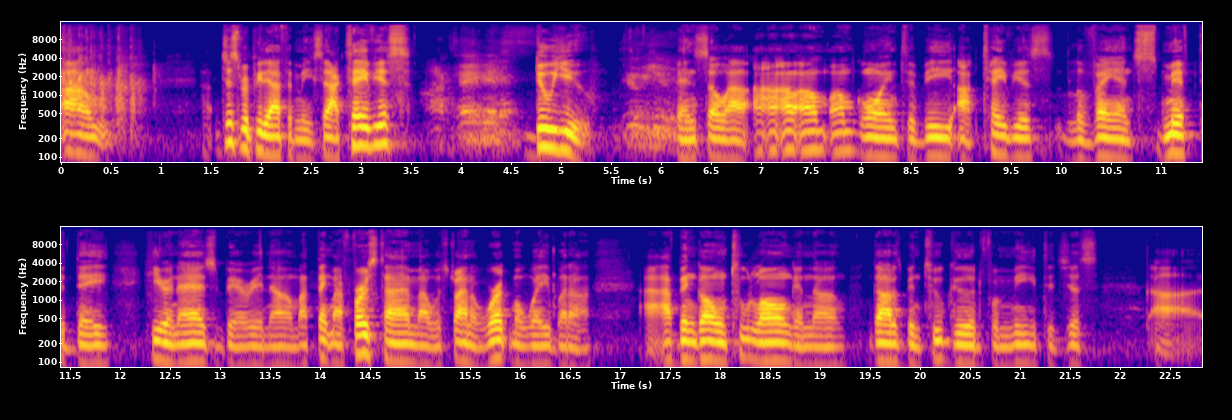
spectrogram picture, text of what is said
Um, just repeat it after me. Say, Octavius, Octavius do, you. do you. And so uh, I, am going to be Octavius Levan Smith today here in Asbury. And um, I think my first time I was trying to work my way, but uh, I've been gone too long, and uh, God has been too good for me to just uh,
